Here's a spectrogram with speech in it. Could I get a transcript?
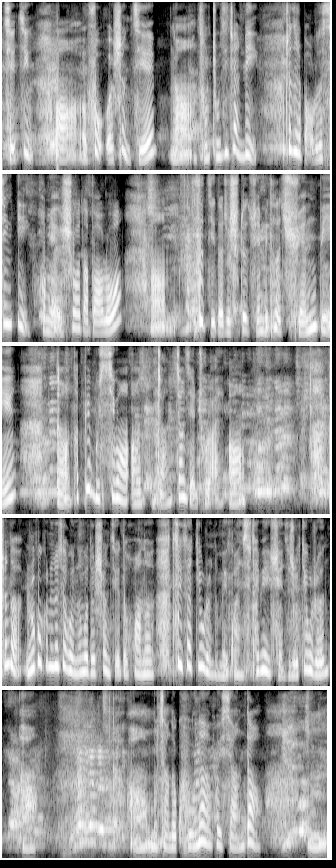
洁净啊，复呃圣洁。”啊，从重新站立，这就是保罗的心意。后面也说到保罗，嗯，自己的这是对的权柄，他的权柄，啊，他并不希望啊彰彰显出来啊。真的，如果格林多教会能够得圣洁的话呢，自己再丢人都没关系，他愿意选择这个丢人啊。啊，我们讲的苦难会想到，嗯。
